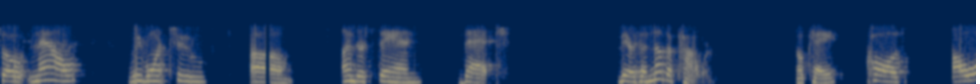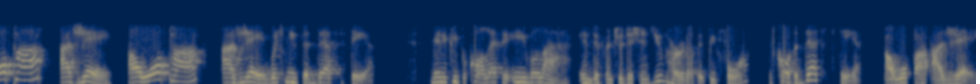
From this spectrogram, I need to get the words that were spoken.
So now we want to um, understand that there's another power, okay, called Awopa Aje. Awopa Aje, which means the death stare. Many people call that the evil eye in different traditions. You've heard of it before. It's called the death stare. Awopa Aje,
